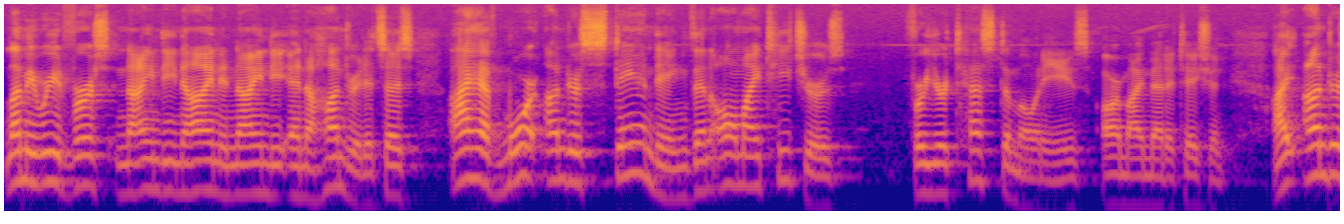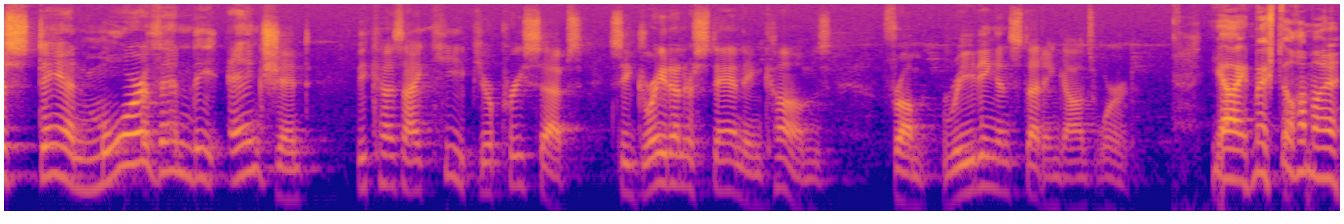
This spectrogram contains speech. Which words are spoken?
Let me read verse 99 and 90 and 100. It says, I have more understanding than all my teachers, for your testimonies are my meditation. I understand more than the ancient because I keep your precepts. See, great understanding comes from reading and studying God's Word. Ja, ich möchte noch einmal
